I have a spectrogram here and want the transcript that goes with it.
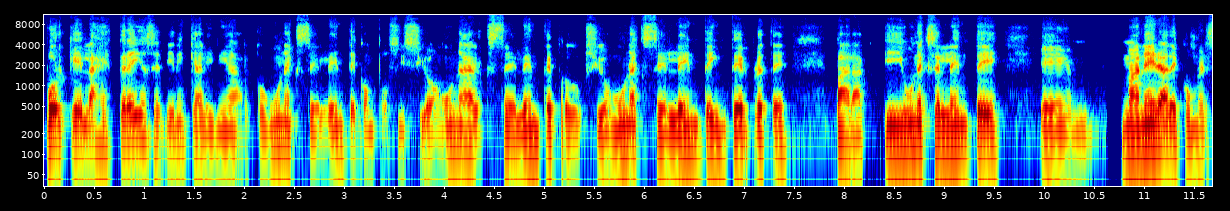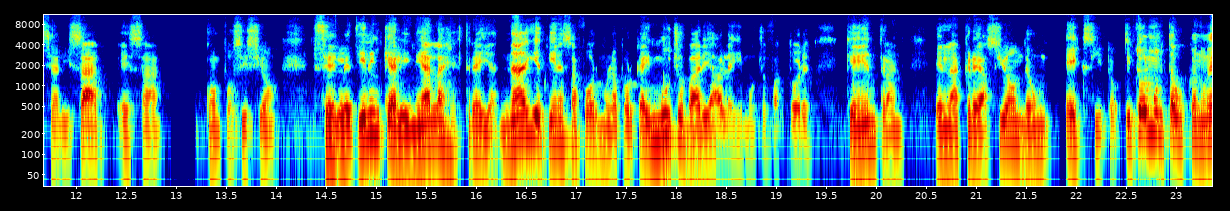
Porque las estrellas se tienen que alinear con una excelente composición, una excelente producción, una excelente intérprete para, y una excelente eh, manera de comercializar esa composición. Se le tienen que alinear las estrellas. Nadie tiene esa fórmula porque hay muchos variables y muchos factores que entran en la creación de un éxito. Y todo el mundo está buscando un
